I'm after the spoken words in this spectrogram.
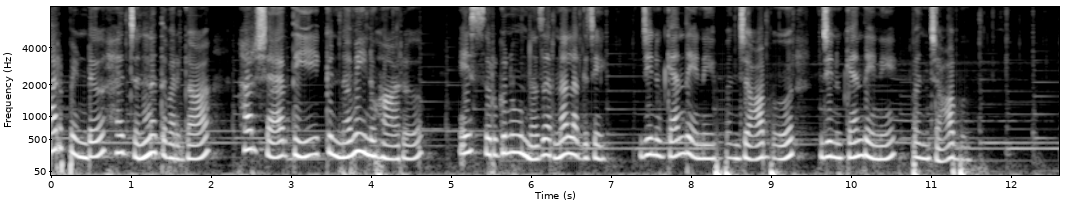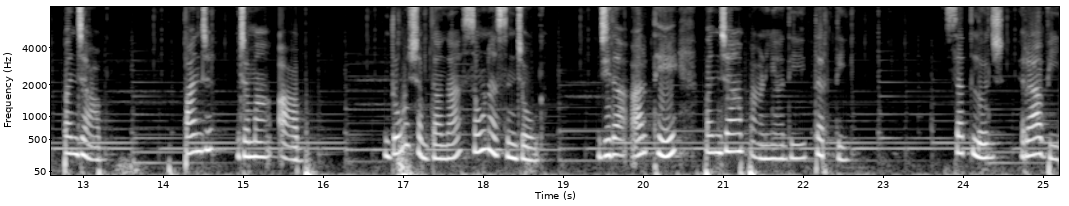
ਹਰ ਪਿੰਡ ਹੈ ਜੰਨਤ ਵਰਗਾ, ਹਰ ਸ਼ਹਿਰ ਦੀ ਇੱਕ ਨਵੀਂ ਨੁਹਾਰ। ਇਸ ਸੁਰਗ ਨੂੰ ਨਜ਼ਰ ਨਾ ਲੱਗ ਜੇ, ਜਿਹਨੂੰ ਕਹਿੰਦੇ ਨੇ ਪੰਜਾਬ, ਜਿਹਨੂੰ ਕਹਿੰਦੇ ਨੇ ਪੰਜਾਬ। ਪੰਜਾਬ, ਪੰਜ ਜਮਾ ਆਬ। ਦੋ ਸ਼ਬਦਾਂ ਦਾ ਸੋਹਣਾ ਸੰਜੋਗ। ਜਿਹਦਾ ਅਰਥ ਹੈ ਪੰਜਾਂ ਪਾਣੀਆਂ ਦੀ ਧਰਤੀ। ਸਤਲੁਜ, ਰਾਵੀ,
